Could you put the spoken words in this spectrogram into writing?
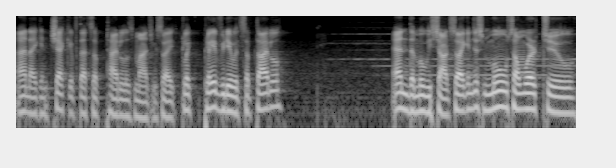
and I can check if that subtitle is matching. So I click play video with subtitle and the movie starts. So I can just move somewhere to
